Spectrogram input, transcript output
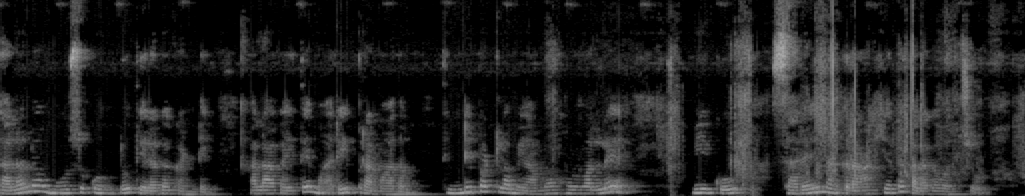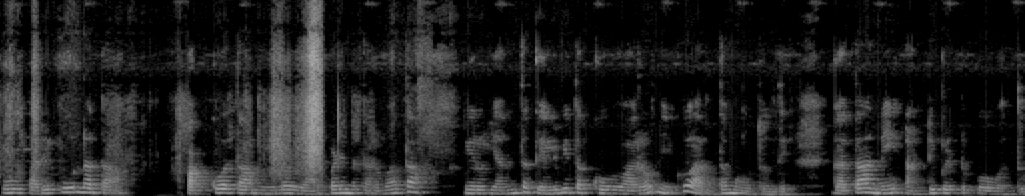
తలలో మూసుకుంటూ తిరగకండి. అలాగైతే మరీ ప్రమాదం. తిండి పట్ల వ్యామోహం వల్లే మీకు సరైన గ్రాహ్యత కలగవచ్చు. ఓ పరిపూర్ణత పక్వత మీలో ఏర్పడిన తర్వాత మీరు ఎంత తెలివి తక్కువ వారో మీకు అర్థమవుతుంది. గతాన్ని అంటిపెట్టుకోవద్దు.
